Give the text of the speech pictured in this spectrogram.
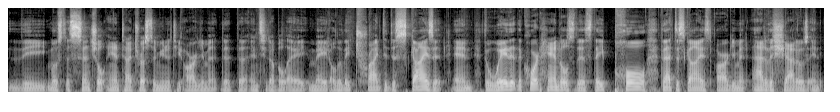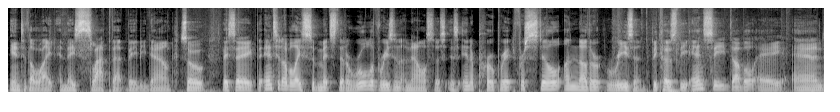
the most essential antitrust immunity argument that the NCAA made, although they tried to disguise it. And the way that the court handles this, they pull that disguised argument out of the shadows and into the light, and they slap that baby down. So they say the NCAA submits that a rule of reason analysis analysis is inappropriate for still another reason because the NCAA and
